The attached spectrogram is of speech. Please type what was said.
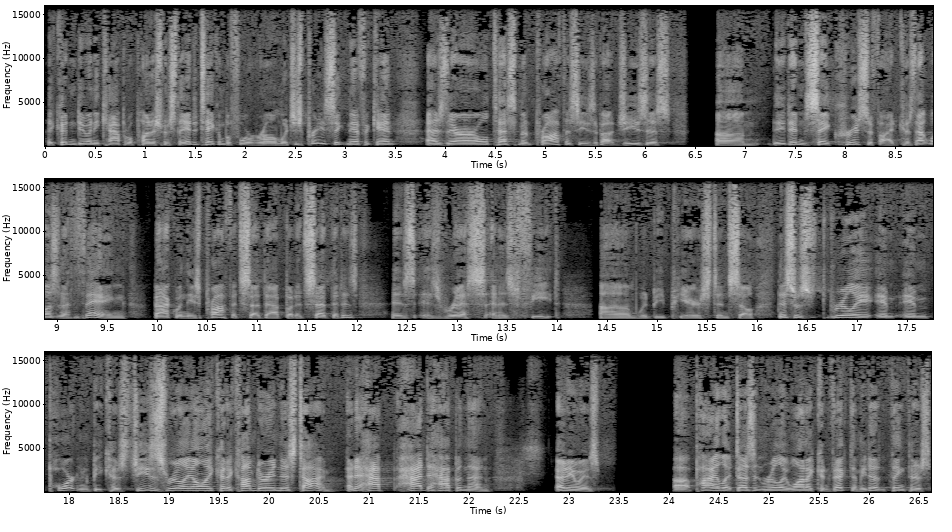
They couldn't do any capital punishments. They had to take them before Rome, which is pretty significant as there are Old Testament prophecies about Jesus um, they didn't say crucified because that wasn't a thing back when these prophets said that, but it said that his, his, his wrists and his feet um, would be pierced. And so this was really Im- important because Jesus really only could have come during this time, and it hap- had to happen then. Anyways, uh, Pilate doesn't really want to convict him. He doesn't think there's,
